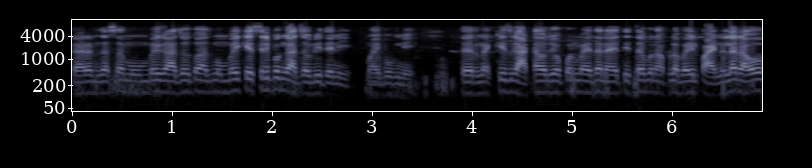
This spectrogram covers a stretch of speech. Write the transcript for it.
कारण जसं मुंबई गाजवतो आज मुंबई केसरी पण गाजवली त्यांनी महबूबनी. तर नक्कीच घाटावर जो पण मैदान आहे तिथं पण आपला बैल फायनलला राहो.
